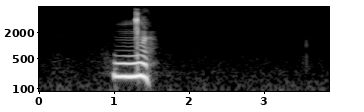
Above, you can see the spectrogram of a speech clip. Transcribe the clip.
Mwah.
